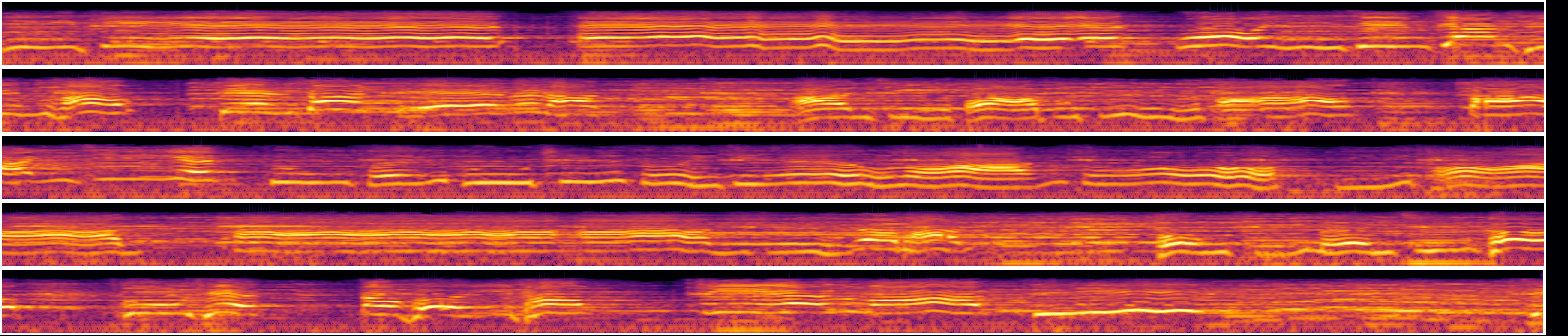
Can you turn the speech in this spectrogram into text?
一片，我已经讲清好。遍山铁的安心花不知好。百几眼中贼虎吃醉酒，乱作一团。是这盘，同志们即刻出现到会场，见万兵就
